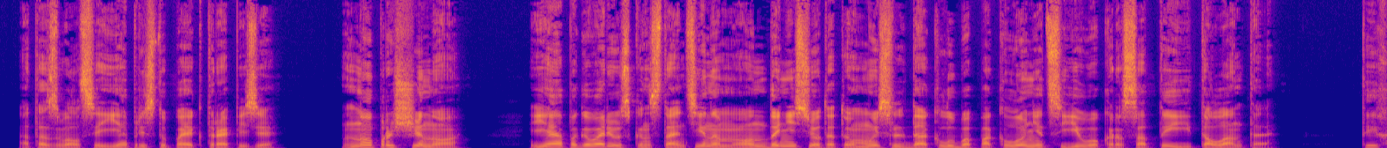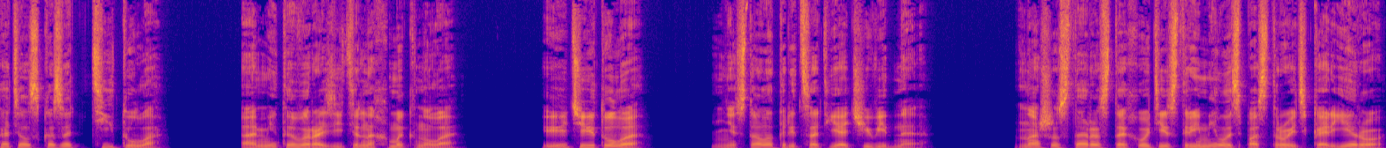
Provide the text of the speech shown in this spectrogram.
— отозвался я, приступая к трапезе. «Но прощено. Я поговорю с Константином, он донесет эту мысль до клуба поклонниц его красоты и таланта». «Ты хотел сказать титула». Амита выразительно хмыкнула. «И титула». Не стал отрицать я очевидное. Наша староста хоть и стремилась построить карьеру,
